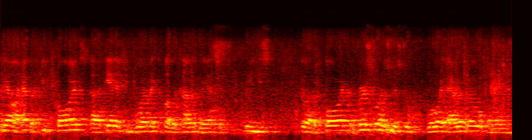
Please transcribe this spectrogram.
to public comment now. I have a few cards. Uh, Again, if you want to make a public comment, we ask that you please fill out a card. The first one is Mr. Roy Arrigo, and...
